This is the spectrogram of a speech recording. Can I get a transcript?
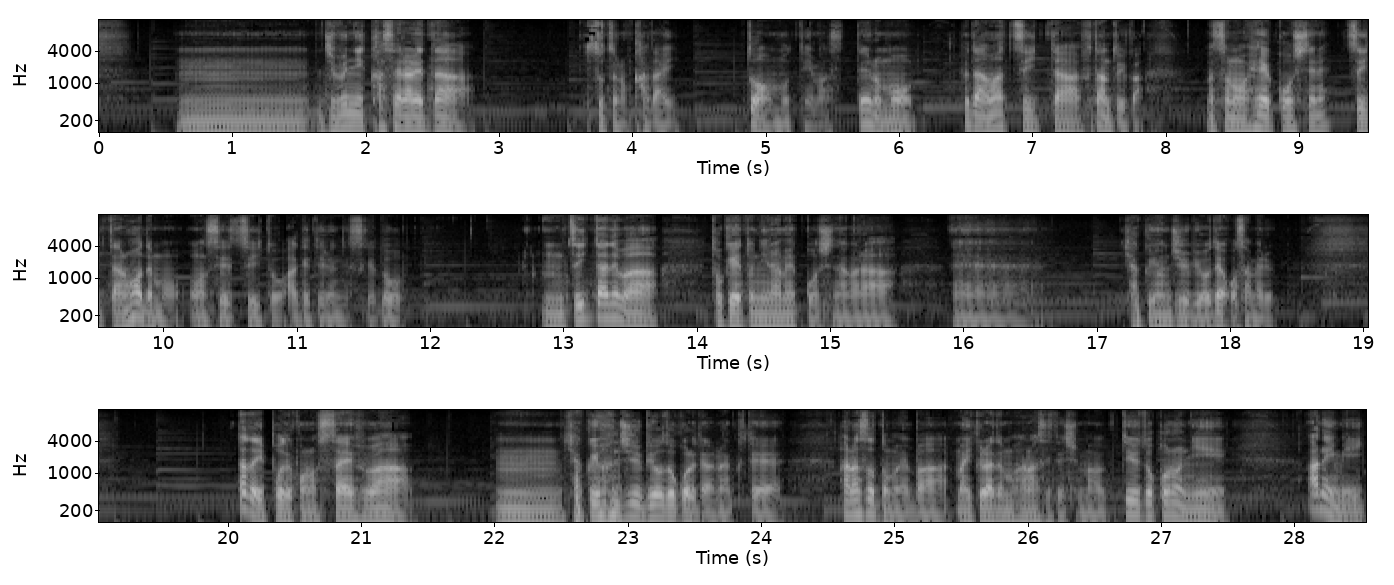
うん自分に課せられた一つの課題とは思っています。っていうのも普段はツイッター普段というか、まあ、その並行してねツイッターの方でも音声ツイートを上げてるんですけど、うん、ツイッターでは時計とにらめっこをしながら、えー、140秒で収める。ただ一方でこのスタイフはうん140秒どころではなくて話そうと思えば、まあ、いくらでも話せてしまうっていうところにある意味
